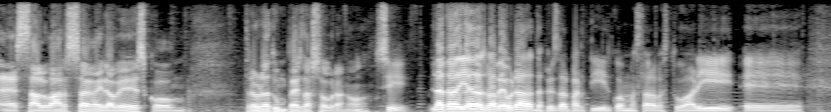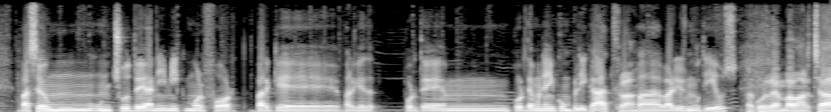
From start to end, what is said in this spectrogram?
eh, salvar-se gairebé és com treure't un pes de sobre, no? Sí, l'altre dia es va veure després del partit, quan estava al vestuari, eh, va ser un, un xute anímic molt fort, perquè, perquè portem, portem un any complicat Clar. per diversos motius. Recordem, va marxar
